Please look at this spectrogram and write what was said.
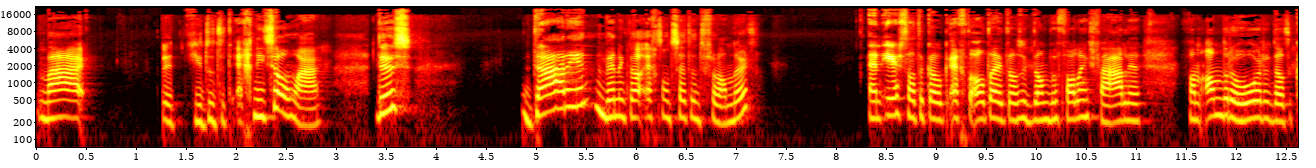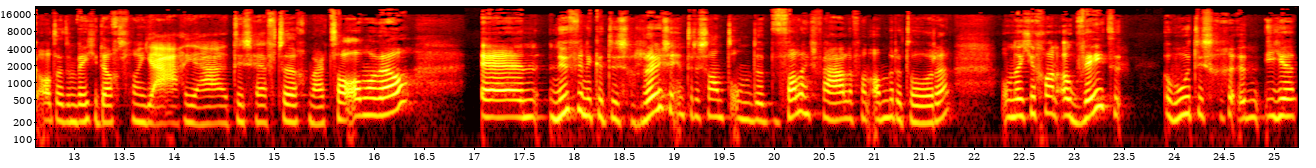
maar je doet het echt niet zomaar. Dus daarin ben ik wel echt ontzettend veranderd. En eerst had ik ook echt altijd, als ik dan bevallingsverhalen van anderen hoorde, dat ik altijd een beetje dacht van ja, ja, het is heftig, maar het zal allemaal wel. En nu vind ik het dus reuze interessant om de bevallingsverhalen van anderen te horen. Omdat je gewoon ook weet hoe het is. Je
